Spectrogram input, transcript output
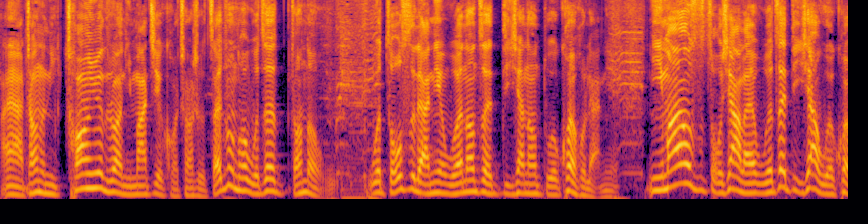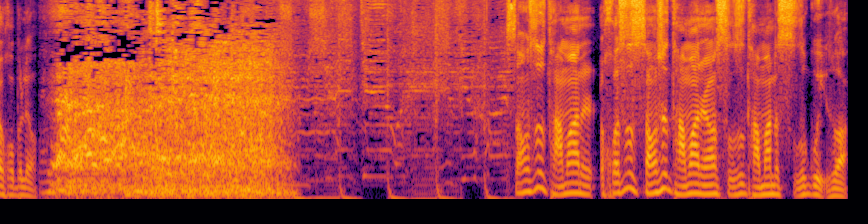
哎呀，真的，你长远的让你妈健康长寿。再这种的话，我这真的，我早死两年，我能在底下能多快活两年。你妈要是早下来，我在底下我也快活不了。生是他妈的，活是生是他妈的人，死是他妈的死鬼，是吧？”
